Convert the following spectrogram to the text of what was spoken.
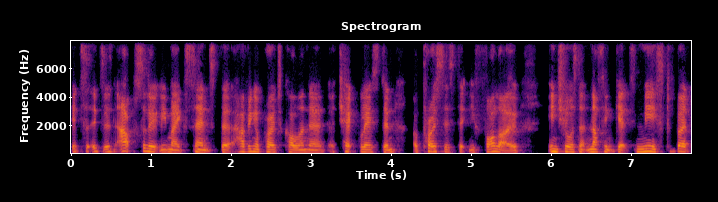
it's it's it absolutely makes sense that having a protocol and a, a checklist and a process that you follow ensures that nothing gets missed. But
